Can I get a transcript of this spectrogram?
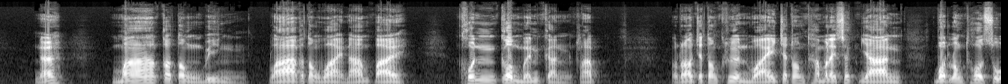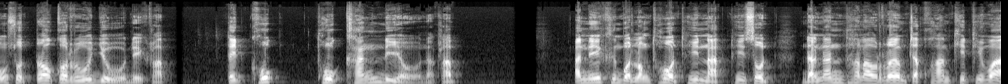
ๆนะ ม้าก็ต้องวิ่ง ปลาก็ต้องว่ายน้ำไป คนก็เหมือนกันครับ เราจะต้องเคลื่อนไหวจะต้องทำอะไรสักอย่าง บทลงโทษสูงสุดเราก็รู้อยู่ดีครับ ติดคุกถูกขังเดียวนะครับ อันนี้คือบทลงโทษที่หนักที่สุด ดังนั้นถ้าเราเริ่มจากความคิดที่ว่า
